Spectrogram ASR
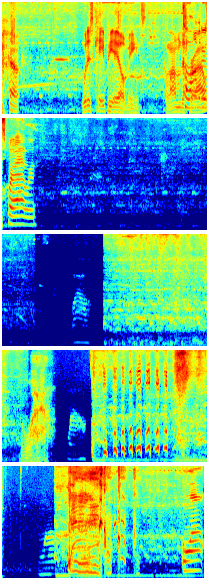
what does KPL means? Kilometers, Kilometers per hour. Per hour. Wow. Wow. Wow.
